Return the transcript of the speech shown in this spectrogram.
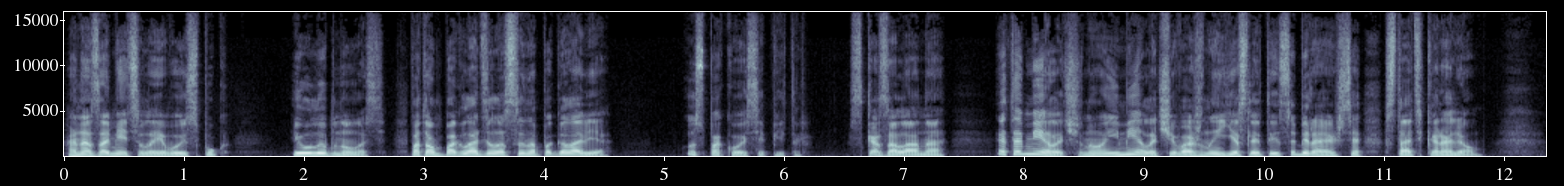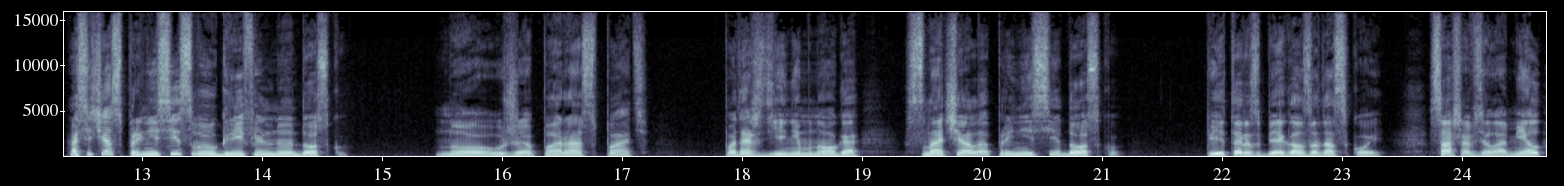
Она заметила его испуг и улыбнулась. Потом погладила сына по голове. «Успокойся, Питер», — сказала она. «Это мелочь, но и мелочи важны, если ты собираешься стать королем. А сейчас принеси свою грифельную доску». «Но уже пора спать». «Подожди немного», Сначала принеси доску». Питер сбегал за доской. Саша взяла мел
